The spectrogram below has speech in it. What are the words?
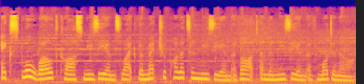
Explore world-class museums like the Metropolitan Museum of Art and the Museum of Modern Art.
